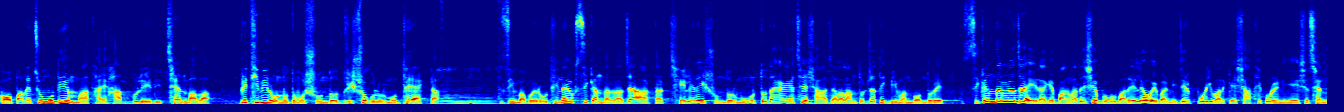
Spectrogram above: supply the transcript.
কপালে চুমু দিয়ে মাথায় হাত বুলিয়ে দিচ্ছেন বাবা। পৃথিবীর অন্যতম সুন্দর দৃশ্যগুলোর মধ্যে একটা। জিম্বাবুয়ের অধিনায়ক সিকান্দার রাজা আর তার ছেলের এই সুন্দর মুহূর্ত দেখা গেছে শাহজালাল আন্তর্জাতিক বিমানবন্দরে। সিকান্দার রাজা এর আগে বাংলাদেশে বহুবার এলেও এবার নিজের পরিবারকে সাথে করে নিয়ে এসেছেন।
